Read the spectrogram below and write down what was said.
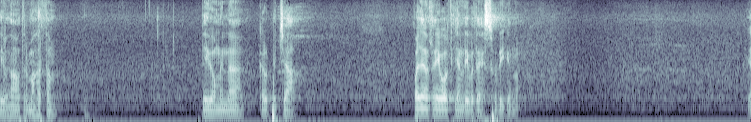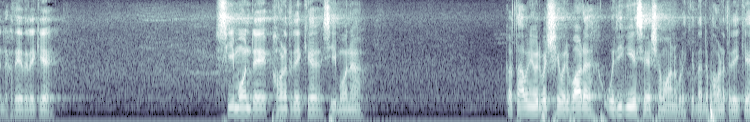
ദൈവനാമത്തിന് മഹത്വം. ദൈവം ഇന്ന് കേൾപ്പിച്ച വചനത്തിനെ ഓർത്ത് ഞാൻ ദൈവത്തെ സ്തുതിക്കുന്നു. എന്റെ ഹൃദയത്തിലേക്ക് ഷീമോന്റെ ഭവനത്തിലേക്ക് ഷീമോന് കർത്താവിനെ ഒരുപക്ഷെ ഒരുപാട് ഒരുങ്ങിയ ശേഷമാണ് വിളിക്കുന്നത്. എന്റെ ഭവനത്തിലേക്ക്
